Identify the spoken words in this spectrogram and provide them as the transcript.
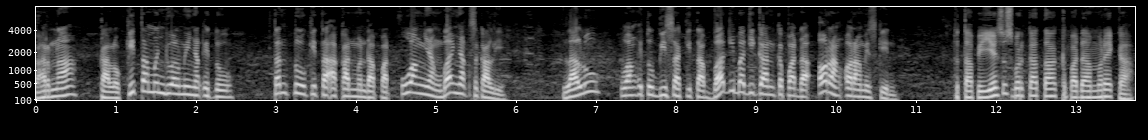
Karena kalau kita menjual minyak itu, tentu kita akan mendapat uang yang banyak sekali. Lalu uang itu bisa kita bagi-bagikan kepada orang-orang miskin. Tetapi Yesus berkata kepada mereka,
